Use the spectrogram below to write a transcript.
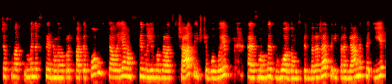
часу нас ми не встигнемо працювати повністю, але я вам скину його зараз в чат, і щоб ви е, змогли згодом співбережете і переглянути. І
